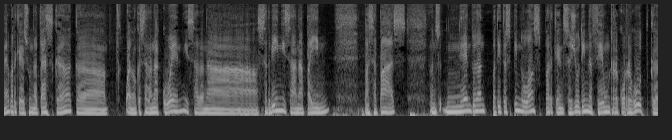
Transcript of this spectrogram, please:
eh, perquè és una tasca que, bueno, que s'ha d'anar coent i s'ha d'anar servint i s'ha d'anar païnt pas a pas. Doncs anirem donant petites píndoles perquè ens ajudin a fer un recorregut que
